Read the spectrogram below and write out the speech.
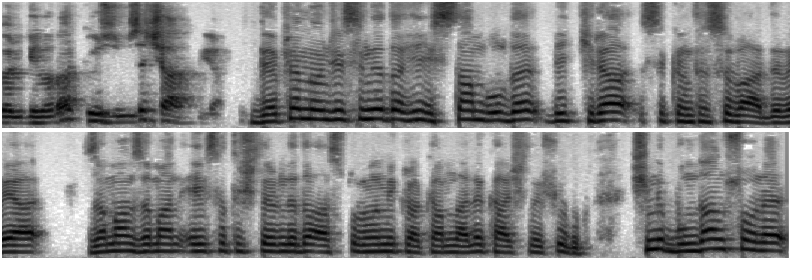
bölge olarak gözümüze çarpıyor. Deprem öncesinde dahi İstanbul'da bir kira sıkıntısı vardı veya zaman zaman ev satışlarında da astronomik rakamlarla karşılaşıyorduk. Şimdi bundan sonra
